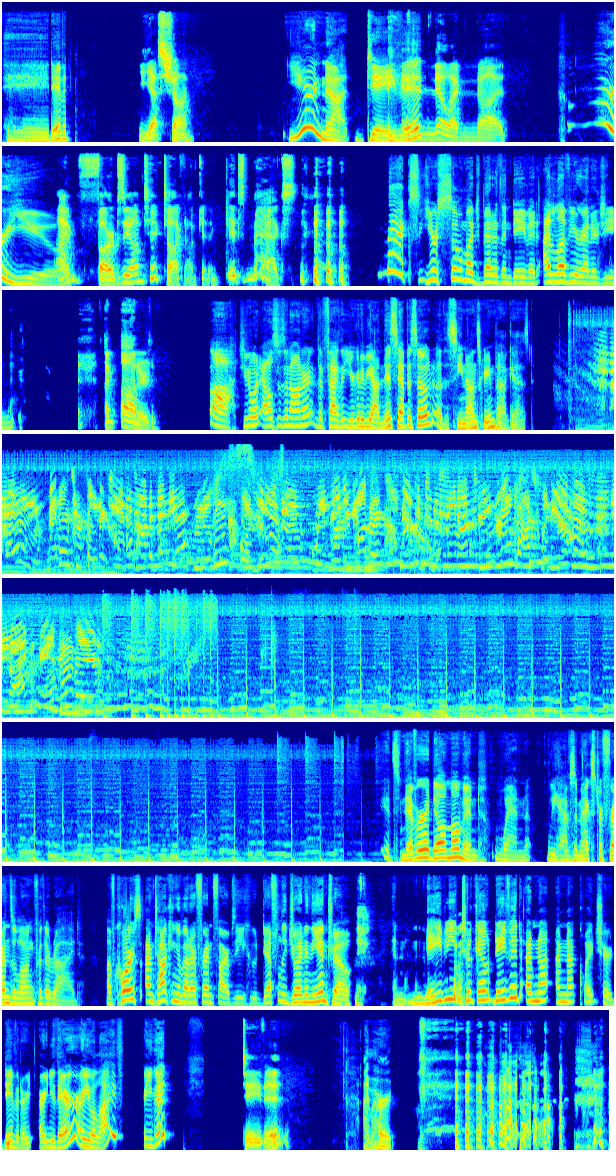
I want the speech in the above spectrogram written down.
Hey, David. Yes, Sean. You're not David. no, I'm not. Who are you? I'm Farbsy on TikTok. No, I'm kidding. It's Max. Max. You're so much better than David. I love your energy. I'm honored. Ah, do you know what else is an honor? The fact that you're going to be on this episode of the Scene on Screen podcast. Whether it's your favorite tabletop adventure, movie, or video game, we've got you covered. Welcome to the Scene on Screen podcast with your hosts, Sean and David. It's never a dull moment when we have some extra friends along for the ride. Of course, I'm talking about our friend Farbsy, who definitely joined in the intro and maybe took out David. I'm not I'm not quite sure. David, are are you there? Are you alive? Are you good? David. I'm hurt. I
